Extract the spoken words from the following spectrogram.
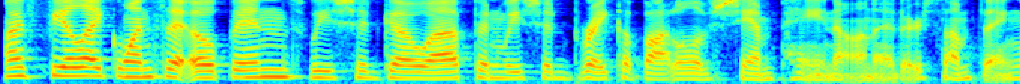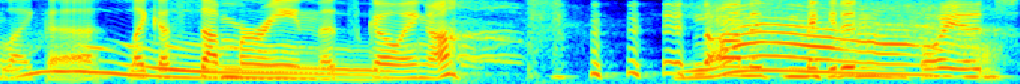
I feel like once it opens, we should go up and we should break a bottle of champagne on it or something like a like a submarine that's going off on its maiden voyage.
